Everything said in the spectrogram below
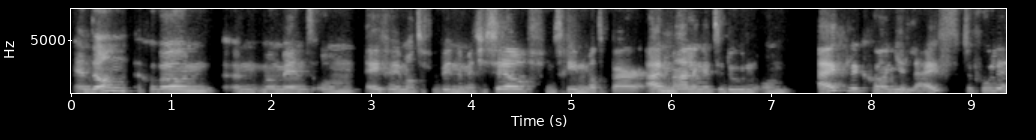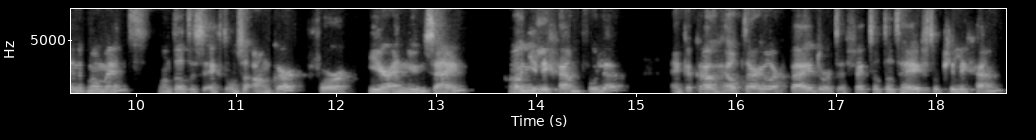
en dan gewoon een moment om even helemaal te verbinden met jezelf. Misschien wat een paar ademhalingen te doen. Om eigenlijk gewoon je lijf te voelen in het moment. Want dat is echt onze anker voor hier en nu zijn. Gewoon je lichaam voelen. En cacao helpt daar heel erg bij door het effect dat dat heeft op je lichaam.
